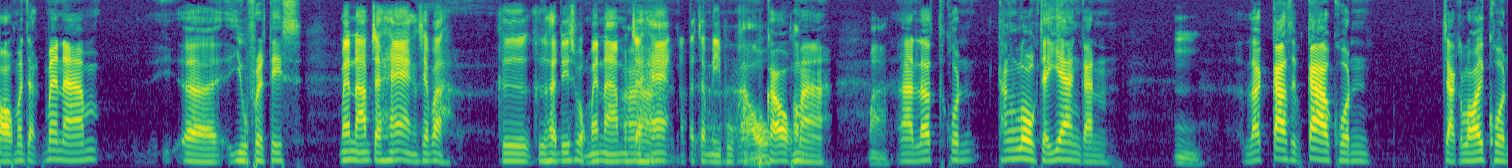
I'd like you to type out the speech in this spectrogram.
ออกมาจากแม่น้ำเอ่อยูเฟรติสแม่น้ำจะแห้งใช่ป่ะคือคือฮะดิษบอกแม่น้ำมันจะอ่าแห้งแล้วก็จะมีภูเขาภูเขาออกมามาอ่าแล้วคนทั้งโลกจะแย่งกัน อืมและ99คนจากร้อยคน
